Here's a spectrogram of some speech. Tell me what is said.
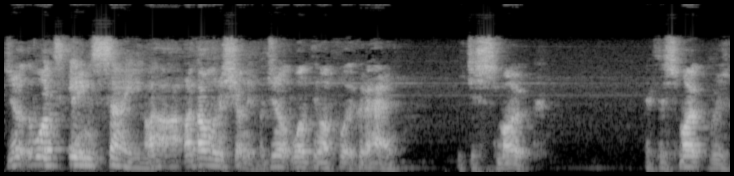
Do you know the one it's thing? insane. I, I, I don't want to shit on it, but do you know what one thing I thought it could have had? It's just smoke. If the smoke was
